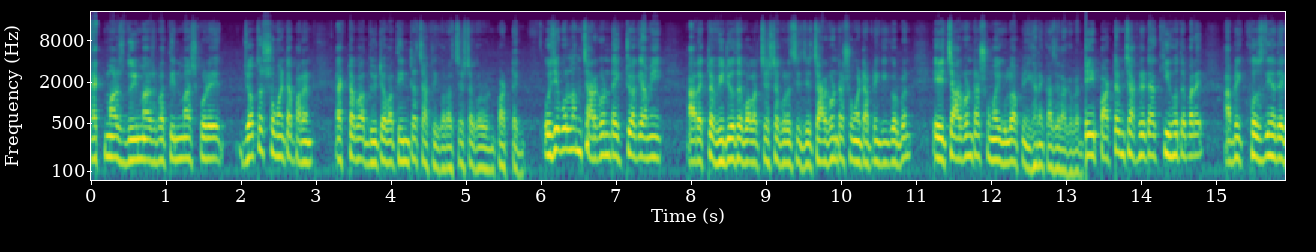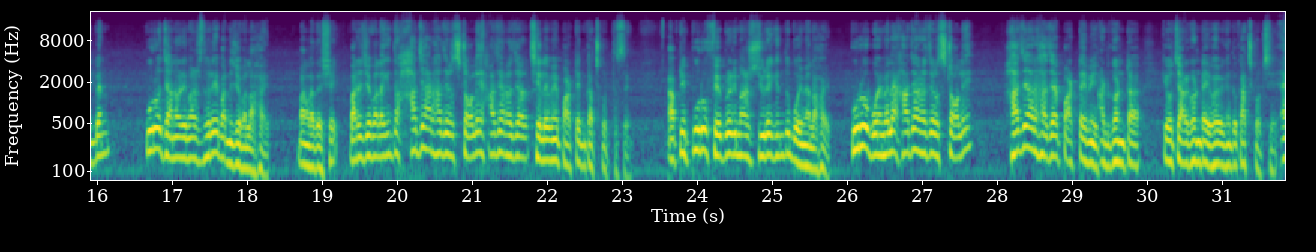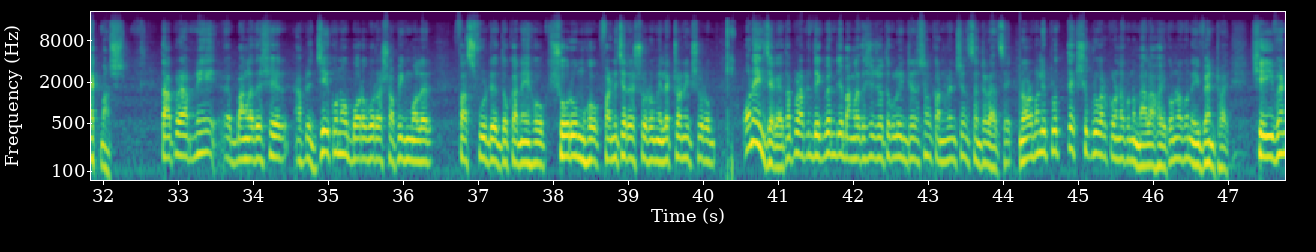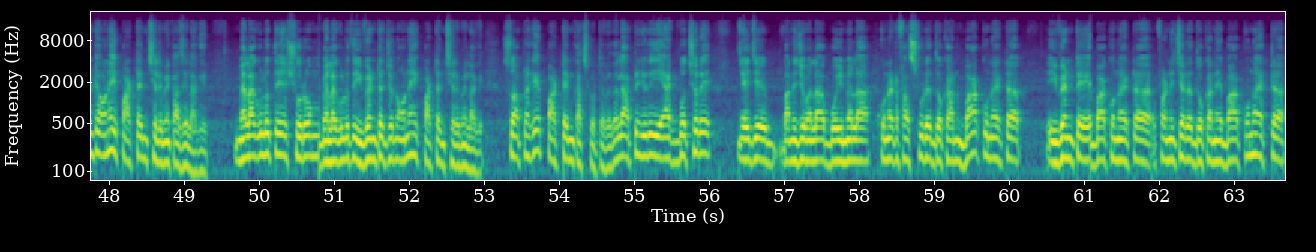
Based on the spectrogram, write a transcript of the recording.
এক মাস, দুই মাস বা তিন মাস করে যত সময়টা পারেন, একটা বা দুইটা বা তিনটা চাকরি করার চেষ্টা করবেন পার্ট টাইম ওই যে বললাম, চার ঘণ্টা একটু আগে আমি আর একটা ভিডিওতে বলার চেষ্টা করেছি যে চার ঘণ্টার সময়টা আপনি কি করবেন? এই চার ঘণ্টার সময়গুলো আপনি এখানে কাজে লাগাবেন। এই পার্ট টাইম চাকরিটা কি হতে পারে? আপনি খোঁজ নিয়ে দেখবেন, পুরো জানুয়ারি মাস ধরে বাণিজ্য মেলা হয় বাংলাদেশে। বাণিজ্য মেলা কিন্তু হাজার হাজার স্টলে হাজার হাজার ছেলে মেয়ে পার্ট টাইম কাজ করতেছে। আপনি পুরো ফেব্রুয়ারি মাস জুড়ে কিন্তু বইমেলা হয়। পুরো বইমেলায় হাজার হাজার স্টলে হাজার হাজার পার্ট টাইমে আট ঘণ্টা, কেউ চার ঘণ্টা এভাবে কিন্তু কাজ করছে এক মাস। তারপরে আপনি বাংলাদেশের, আপনি যে কোনো বড় বড় শপিং মলের ফাস্টফুডের দোকানে হোক শোরুম হোক ফার্নিচারের শোরুম ইলেকট্রনিক শোরুম অনেক জায়গায়। তারপর আপনি দেখবেন যে বাংলাদেশে যতগুলো ইন্টারন্যাশনাল কনভেনশন সেন্টার আছে নর্মালি প্রত্যেক শুক্রবার কোনো না কোনো মেলা হয়, কোনো না কোনো ইভেন্ট হয়। সেই ইভেন্টে অনেক পার্ট টাইম ছেলেমেয়ে কাজে লাগে। মেলাগুলোতে শোরুম মেলাগুলোতে ইভেন্টের জন্য অনেক পার্ট টাইম ছেলেমেয়ে লাগে। সো আপনাকে পার্ট টাইম কাজ করতে হবে। তাহলে আপনি যদি এক বছরে এই যে বাণিজ্য মেলা, বই মেলা, কোনো একটা ফাস্টফুডের দোকান বা কোনো একটা ইভেন্টে বা কোনো একটা ফার্নিচারের দোকানে বা কোনো একটা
